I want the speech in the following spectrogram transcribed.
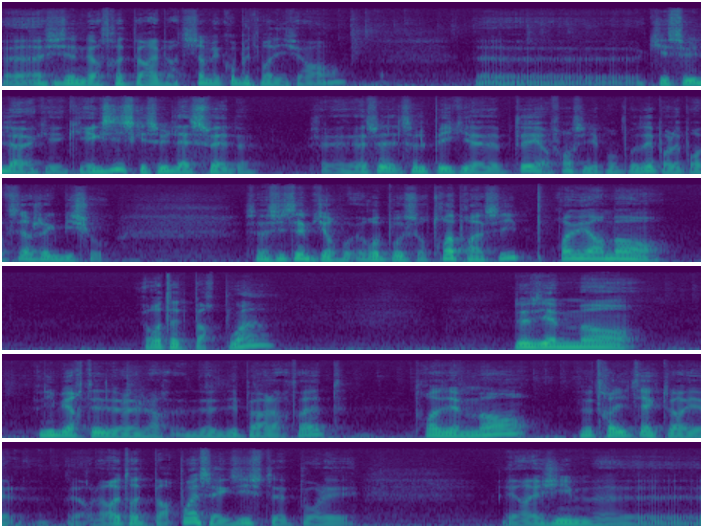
un système de retraite par répartition, mais complètement différent, qui, est celui qui, existe, qui est celui de la Suède. La Suède est le seul pays qui l'a adopté, en France, il est proposé par le professeur Jacques Bichot. C'est un système qui rep- repose sur trois principes. Premièrement, retraite par points. Deuxièmement, liberté de, départ à la retraite. Troisièmement, neutralité actuarielle. Alors la retraite par points, ça existe pour les, régimes euh,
